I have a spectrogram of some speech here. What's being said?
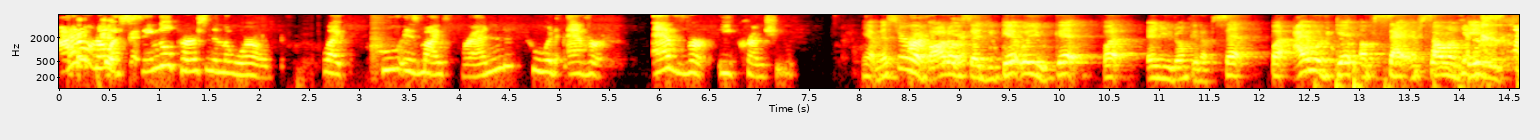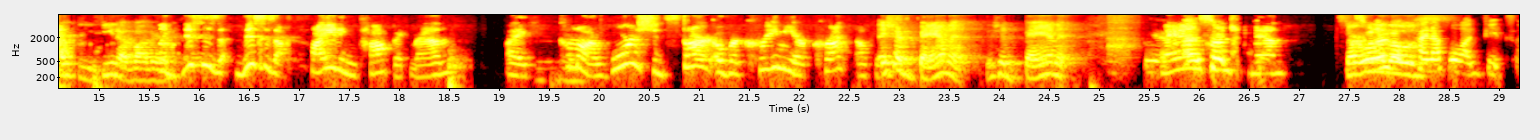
I don't know a single person in the world, like, who is my friend who would ever, ever eat crunchy. Yeah, Mr. Roboto said you get what you get, but and you don't get upset. But I would get upset if someone Yeah. gave me chunky peanut butter. Like this is this is a fighting topic, man. Like, come mm-hmm. on, wars should start over creamy or crunch. Okay, They should ban it. They should ban it. Yeah. ban Uh, so, crunchy, man. Start so one of those. pineapple on pizza?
